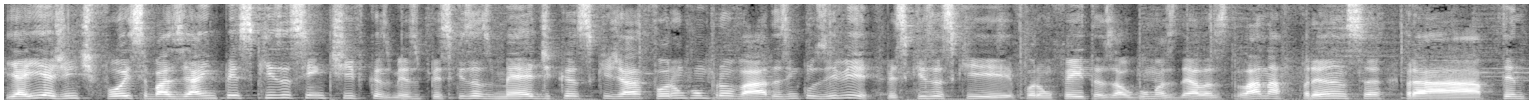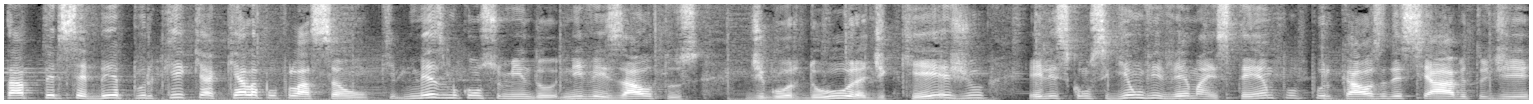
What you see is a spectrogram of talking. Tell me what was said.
E aí a gente foi se basear em pesquisas científicas mesmo, pesquisas médicas que já foram comprovadas, inclusive pesquisas que foram feitas, algumas delas lá na França, para tentar perceber por que, que aquela população que mesmo consumindo níveis altos de gordura, de queijo, eles conseguiam viver mais tempo por causa desse hábito de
